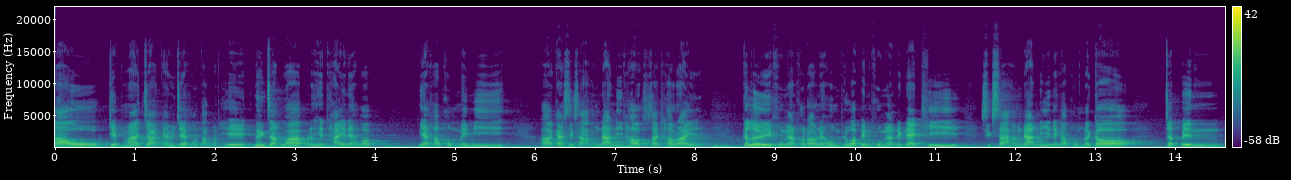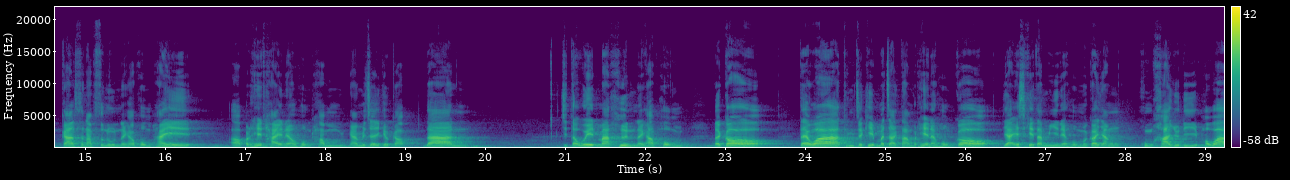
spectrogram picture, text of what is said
เราเก็บมาจากงานวิจัยของต่างประเทศ เนื่องจากว่าประเทศไทยนะครับเนี่ยครับผมไม่มีการศึกษาทางด้านนี้เท่าสักเท่าไหร่ ก็เลยโครงงานของเราเนี่ยผมถือว่าเป็นโครงงานแรก ๆ ที่ศึกษาทางด้านนี้นะครับผมแล้วก็จะเป็นการสนับสนุนนะครับผมให้ประเทศไทยนะครับผมทำงานวิจัยเกี่ยวกับด้านจิตเวชมากขึ้นนะครับผมแล้วก็ แต่ว่าถึงจะเก็บมาจากต่างประเทศนะผมก็ยาเอสเคตามีเนี่ยผมมันก็ยังคุ้มค่าอยู่ดี เพราะว่า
